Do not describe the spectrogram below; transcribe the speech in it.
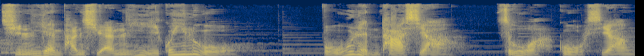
群雁盘旋一归路，不认他乡作故乡。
